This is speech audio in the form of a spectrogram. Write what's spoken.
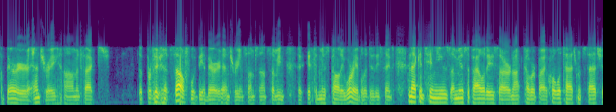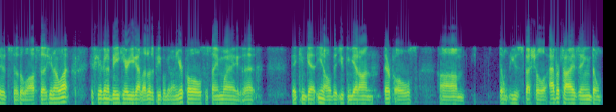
a barrier to entry. Um, in fact, the provision itself would be a barrier to entry in some sense. I mean, if the municipality were able to do these things. And that continues. Uh, municipalities are not covered by pole attachment statutes, so the law says, you know what, if you're going to be here, you got to let other people get on your poles the same way that they can get, you know, that you can get on their poles. Um, don't use special advertising. Don't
